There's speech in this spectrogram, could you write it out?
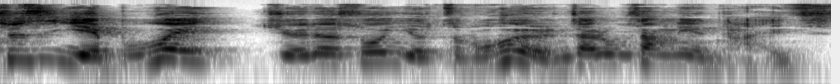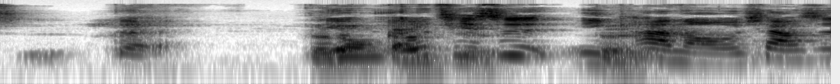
就是也不会觉得说有怎么会有人在路上念台词，对，那种感觉。尤其是你看哦，像是。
